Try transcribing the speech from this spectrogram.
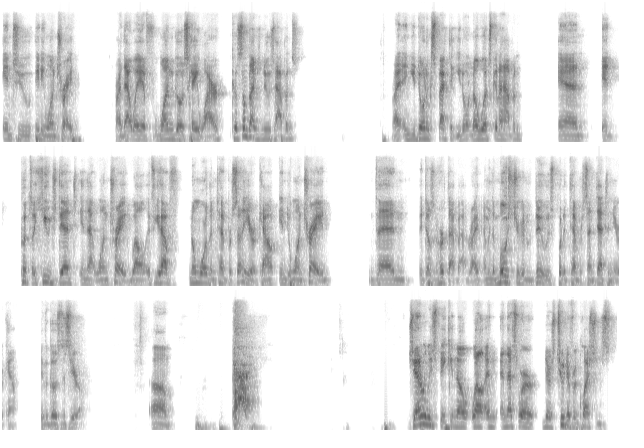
into any one trade. Right. That way, if one goes haywire, because sometimes news happens, right? And you don't expect it, you don't know what's going to happen. And it puts a huge dent in that one trade. Well, if you have no more than 10% of your account into one trade, then it doesn't hurt that bad, right? I mean, the most you're going to do is put a 10% dent in your account if it goes to zero. Um, generally speaking, though, well, and, and that's where there's two different questions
